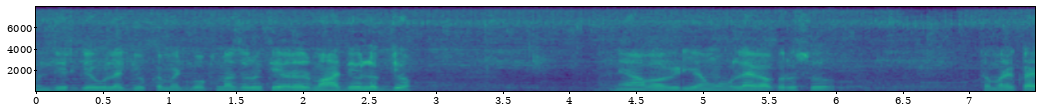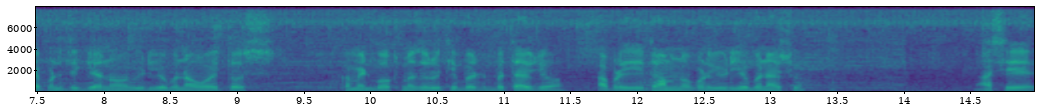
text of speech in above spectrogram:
મંદિર કેવું લાગ્યું કમેન્ટ બોક્સમાં જરૂરથી હર હર મહાદેવ લખજો. અને આવા વીડિયો હું લાવ્યા કરું છું. તમારે કાંઈ પણ જગ્યાનો વીડિયો બનાવવો હોય તો કમેન્ટ બોક્સમાં જરૂરથી બતાવજો. આપણે એ ધામનો પણ વીડિયો બનાવીશું. આ છે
